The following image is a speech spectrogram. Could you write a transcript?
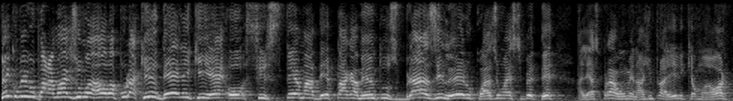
Vem comigo para mais uma aula por aqui dele que é o Sistema de Pagamentos Brasileiro, quase um SBT. Aliás, para homenagem para ele, que é o maior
